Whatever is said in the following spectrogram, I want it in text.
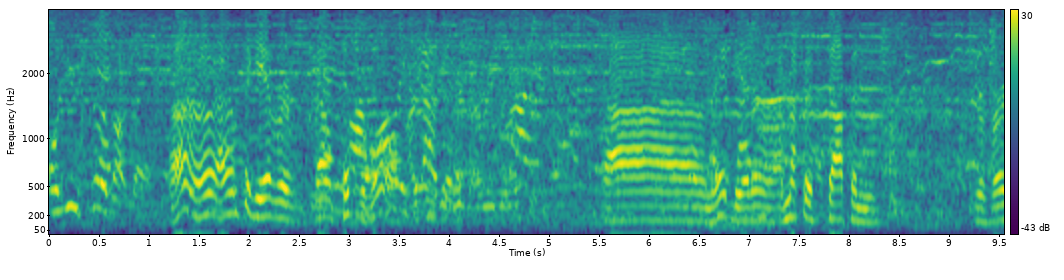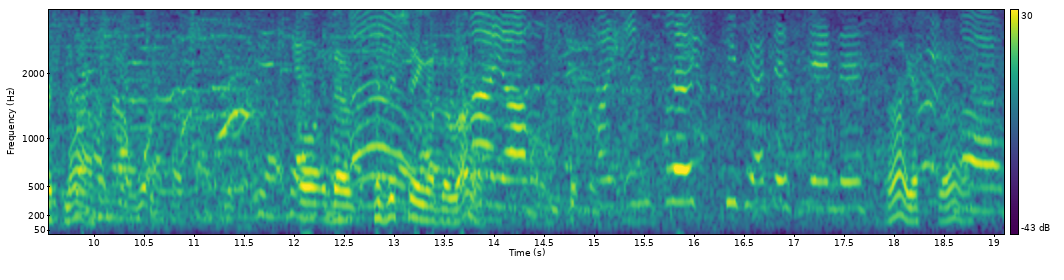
Oh, you sure about that? I don't know. I don't think he ever foul tipped the ball. Get out there. Uh, maybe. I don't know. I'm not going to stop and reverse now. Yeah, yeah, Well, the positioning of the runner. My, um, my English t-shirt that says Stanley, Oh, I guess so. um,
